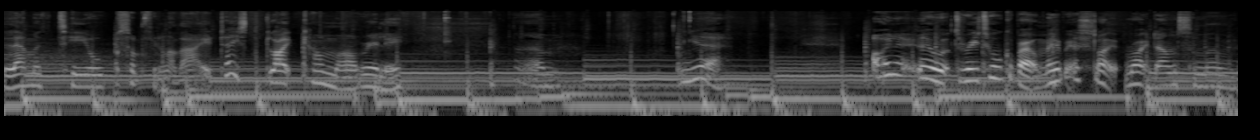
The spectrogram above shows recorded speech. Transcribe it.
lemon tea or something like that. It tasted like chamomile, really. Um, yeah. I don't know what to really talk about. Maybe I should like write down some um,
